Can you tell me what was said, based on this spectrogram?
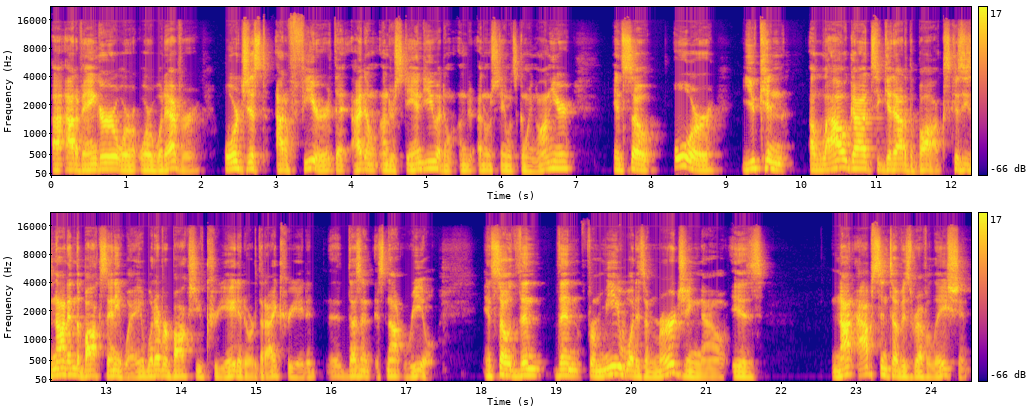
uh, out of anger or or whatever or just out of fear that I don't understand you. I don't under, I don't understand what's going on here. And so or you can allow God to get out of the box because he's not in the box anyway. Whatever box you've created or that I created it doesn't it's not real. And so then then for me what is emerging now is not absent of his revelation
